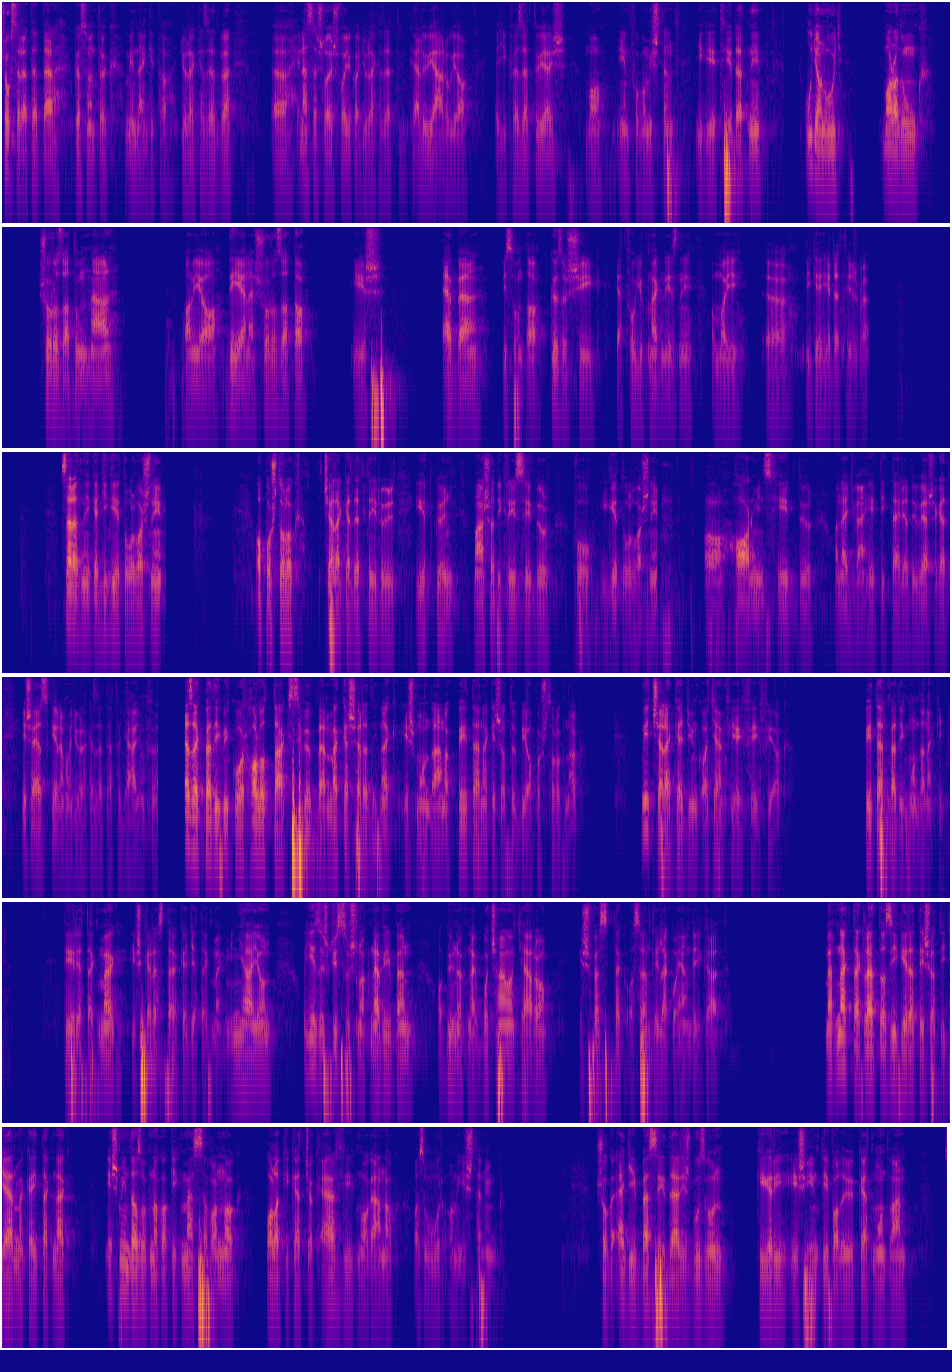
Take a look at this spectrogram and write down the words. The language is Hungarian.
Sok szeretettel köszöntök mindenkit a gyülekezetbe. Én Eszes Lajos vagyok a gyülekezetünk előjárója, egyik vezetője, és ma én fogom Isten igét hirdetni. Ugyanúgy maradunk sorozatunknál, ami a DNS sorozata, és ebben viszont a közösséget fogjuk megnézni a mai uh, hirdetésben. Szeretnék egy igét olvasni. Apostolok cselekedettéről írt könyv második részéből fog igét olvasni. A 37-től a 47-ig terjedő verseket, és ehhez kérem a gyülekezetet, hogy álljunk föl. Ezek pedig, mikor hallották, szívükben megkeseredinek, és mondának Péternek és a többi apostoloknak. Mit cselekedjünk, atyám fiai férfiak? Péter pedig mondta nekik térjetek meg, és keresztelkedjetek meg minnyájon, a Jézus Krisztusnak nevében a bűnöknek bocsánatjára, és veszitek a Szentlélek ajándékát. Mert nektek lett az ígéret és a ti gyermekeiteknek, és mindazoknak, akik messze vannak, valakiket csak elhív magának az Úr, a mi Istenünk. Sok egyéb beszéddel is buzgón kéri és inti őket, mondván,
